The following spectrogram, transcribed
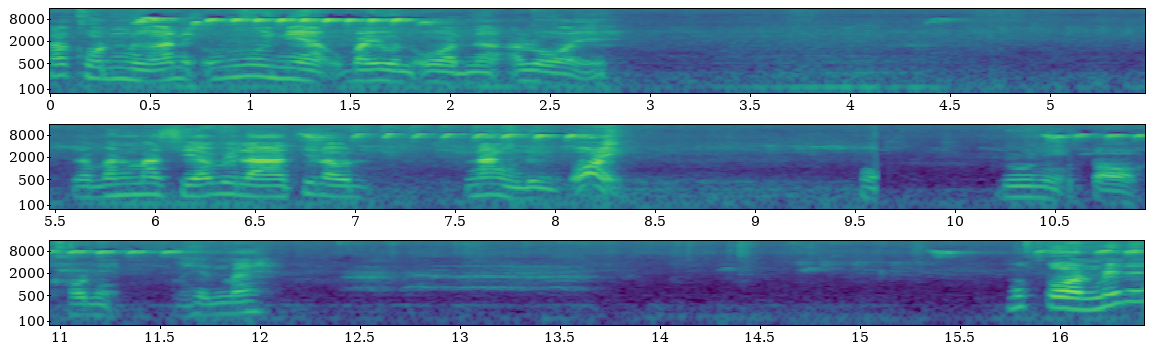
้าคนเหนือเนี่ยโอ้ยเนี่ยใบอ่อนๆเนี่ยอร่อย แต่มันมาเสียเวลาที่เรานั่งดึงโอ้ย ดูนี่ตอกเขาเนี่ย เห็นไหม เมื่อก่อนไม่ได้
